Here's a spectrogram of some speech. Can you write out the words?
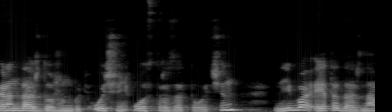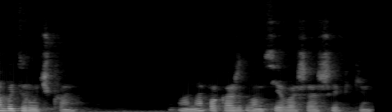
Карандаш должен быть очень остро заточен, либо это должна быть ручка. Она покажет вам все ваши ошибки.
